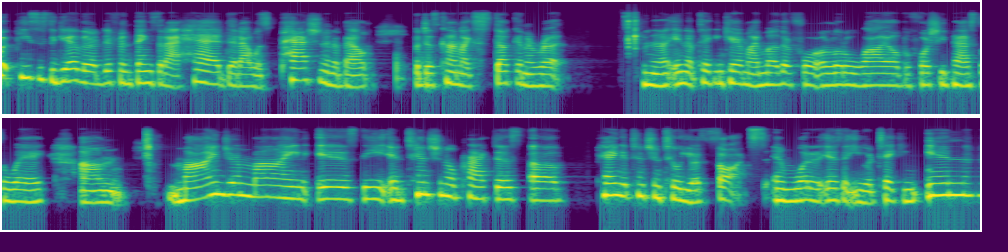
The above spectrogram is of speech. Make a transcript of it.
put pieces together of different things that I had that I was passionate about, but just kind of like stuck in a rut. And then I ended up taking care of my mother for a little while before she passed away. Um, mind your mind is the intentional practice of paying attention to your thoughts and what it is that you are taking in,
